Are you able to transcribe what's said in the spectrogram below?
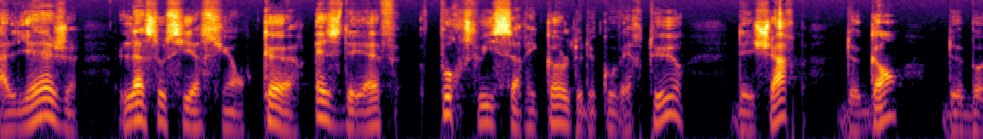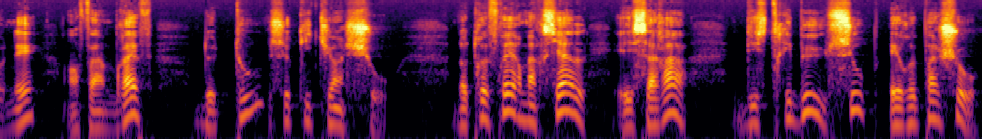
À Liège, l'association Cœur SDF poursuit sa récolte de couvertures, d'écharpes, de gants, de bonnets, enfin bref, de tout ce qui tient chaud. Notre frère Martial et Sarah distribuent soupe et repas chauds.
